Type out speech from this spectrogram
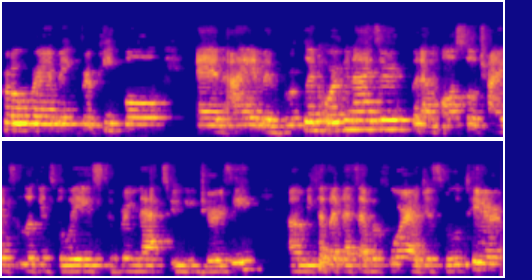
programming for people. And I am a Brooklyn organizer, but I'm also trying to look into ways to bring that to New Jersey. Um, because, like I said before, I just moved here.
